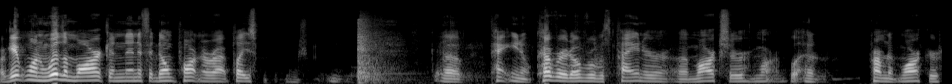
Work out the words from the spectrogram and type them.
or get one with a mark, and then if it don't part in the right place, uh, paint, you know, cover it over with paint or uh, marks or mar uh, permanent marker,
